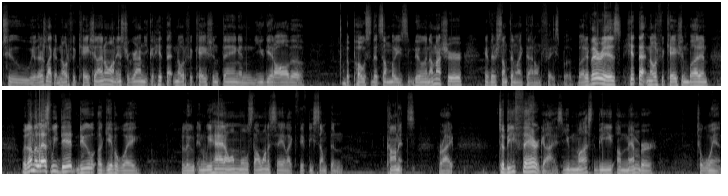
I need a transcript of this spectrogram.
to if there's like a notification. I know on Instagram you could hit that notification thing and you get all the the posts that somebody's doing. I'm not sure if there's something like that on Facebook, but if there is, hit that notification button. But nonetheless, we did do a giveaway loot and we had almost I want to say like 50 something comments, right? To be fair, guys, you must be a member to win.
